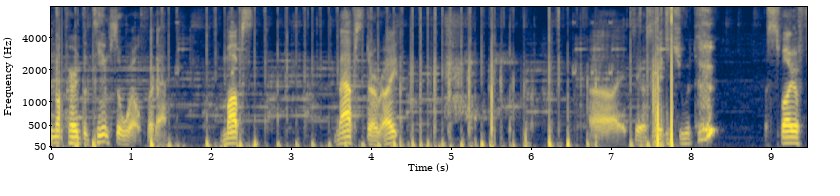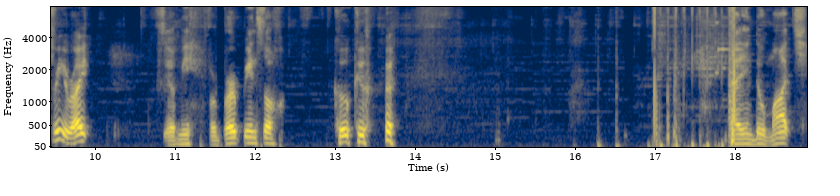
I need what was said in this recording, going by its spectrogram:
not hurt the team so well for that. Maps, Mapster, right? Uh, it's a switch shoot. Spire free, right? Save me for burping so cuckoo. I didn't do much.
